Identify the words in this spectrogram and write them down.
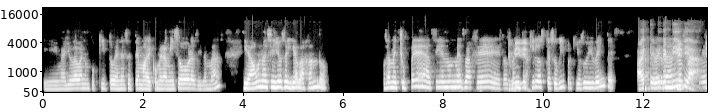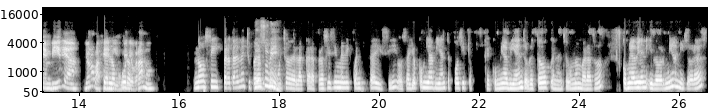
y me ayudaban un poquito en ese tema de comer a mis horas y demás, y aún así yo seguía bajando. O sea, me chupé así en un mes bajé los 20 Envidia. kilos que subí, porque yo subí 20. Ay, De qué verdad, los envidia. ¡Qué envidia! Yo no bajé ni medio gramo. No, sí, pero también me chupé subí. mucho de la cara, pero sí, sí me di cuenta y sí, o sea, yo comía bien, te puedo decir que, que comía bien, sobre todo en el segundo embarazo, comía bien y dormía mis horas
